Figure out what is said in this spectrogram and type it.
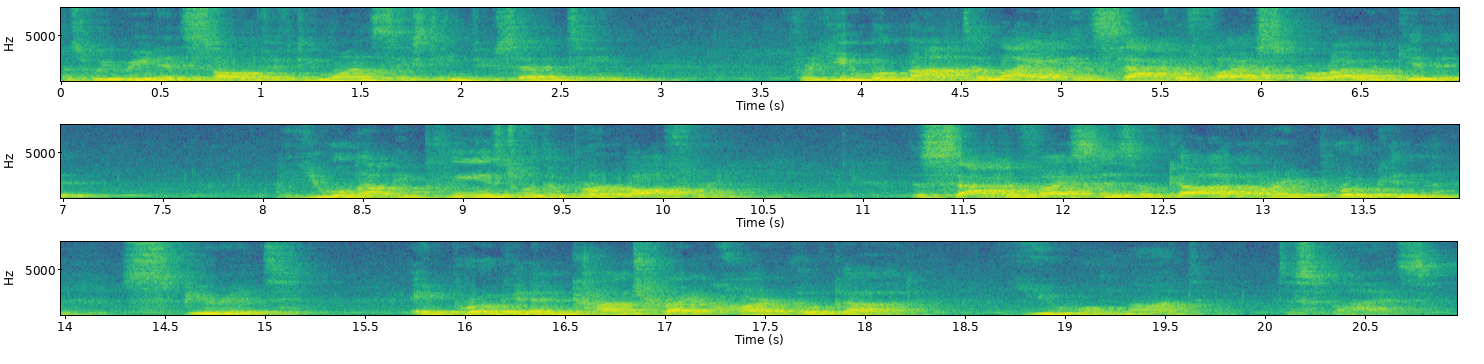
As we read in Psalm 51 16 through 17, for you will not delight in sacrifice, or I would give it. You will not be pleased with a burnt offering. The sacrifices of God are a broken spirit, a broken and contrite heart, O God, you will not despise.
